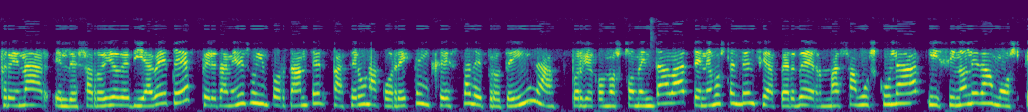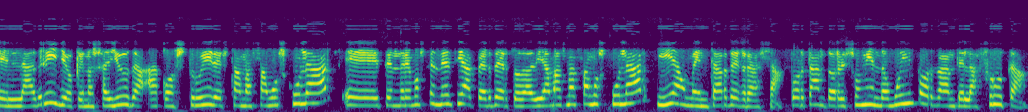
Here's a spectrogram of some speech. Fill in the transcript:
frenar el desarrollo de diabetes, pero también es muy importante hacer una correcta ingesta de proteínas, porque como os comentaba, tenemos tendencia a perder masa muscular y si no le damos el ladrillo que nos ayuda a construir esta masa muscular, eh, tendremos tendencia a perder todavía más masa muscular y aumentar de grasa. Por tanto, resumiendo, muy importante la fruta,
